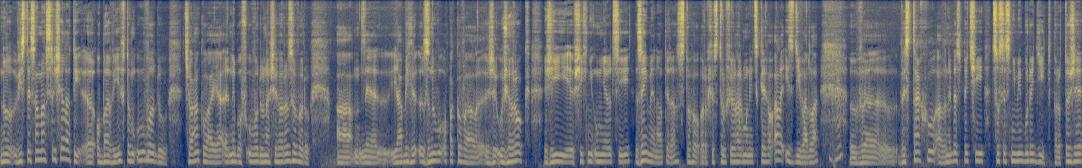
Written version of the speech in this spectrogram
No, vy jste sama slyšela ty eh, obavy v tom úvodu článku a já, nebo v úvodu našeho rozhovoru. A já bych znovu opakoval, zmiňoval, že už rok žijí všichni umělci, zejména teda z toho orchestru filharmonického, ale i z divadla, uh-huh. v, ve strachu a v nebezpečí, co se s nimi bude dít, protože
